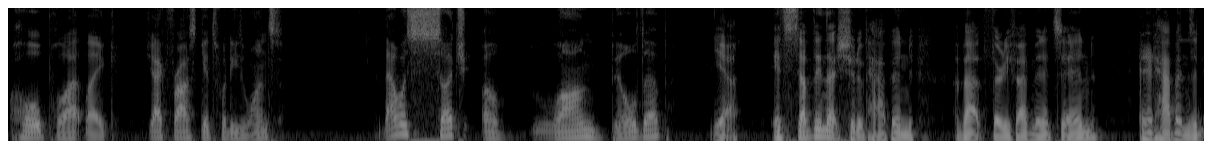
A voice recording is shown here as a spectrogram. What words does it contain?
whole plot, like Jack Frost gets what he wants. That was such a long build up. Yeah. It's something that should have happened about 35 minutes in, and it happens an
